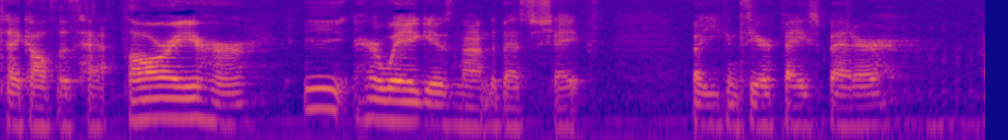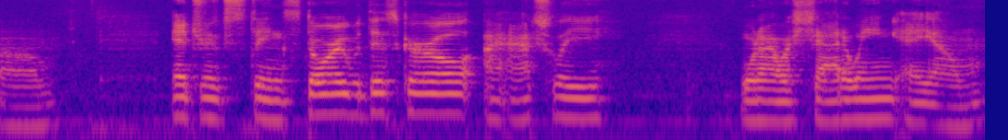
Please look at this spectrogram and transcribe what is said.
Take off this hat. Sorry, her her wig is not in the best shape, but you can see her face better. Um, interesting story with this girl. I actually, when I was shadowing a um,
